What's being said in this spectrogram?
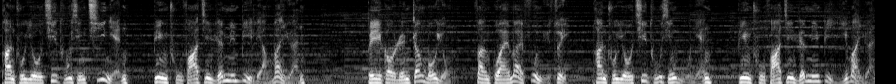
判处有期徒刑七年，并处罚金人民币两万元。被告人张某勇犯拐卖妇女罪，判处有期徒刑五年，并处罚金人民币一万元。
